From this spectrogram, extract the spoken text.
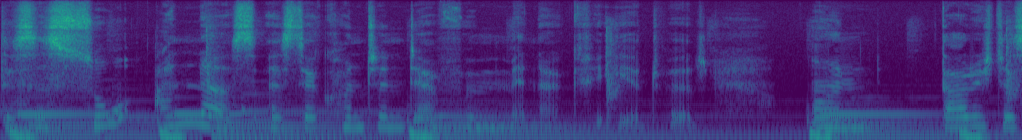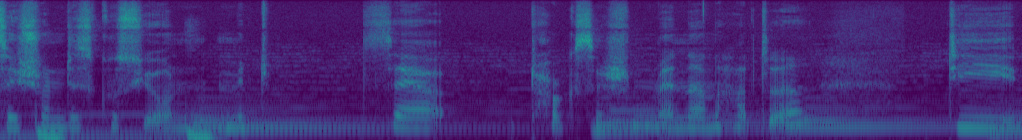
das ist so anders als der Content, der für Männer kreiert wird. Und dadurch, dass ich schon Diskussionen mit sehr toxischen Männern hatte, die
